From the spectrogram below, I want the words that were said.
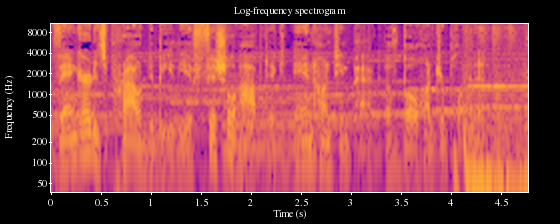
Vanguard is proud to be the official optic and hunting pack of Bowhunter Planet.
